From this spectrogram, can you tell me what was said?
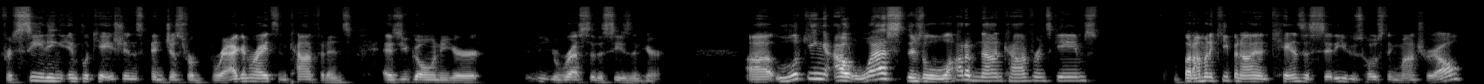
for seeding implications, and just for bragging rights and confidence as you go into your your rest of the season here. Uh, looking out west, there's a lot of non-conference games, but I'm going to keep an eye on Kansas City, who's hosting Montreal.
